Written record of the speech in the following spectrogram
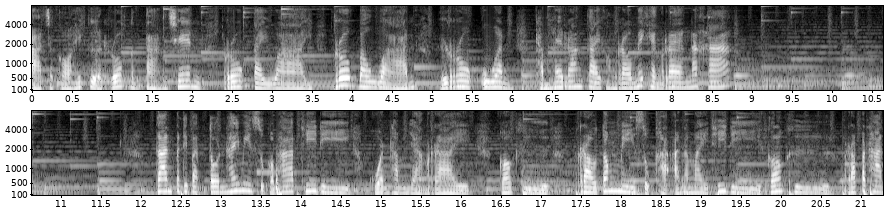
อาจจะก่อให้เกิดโรคต่างๆ เช่น โรคไตวาย โรคเบาหวาน โรคอ้วนทำให้ร่างกายของเราไม่แข็งแรงนะคะการปฏิบัติตนให้มีสุขภาพที่ดีควรทำอย่างไร ก็คือ เราต้องมีสุขอนามัยที่ดีก็คือ รับประทาน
